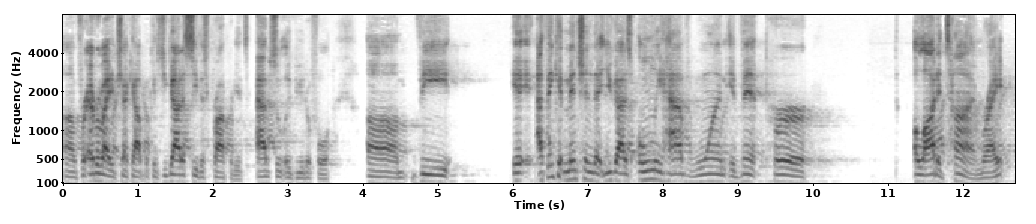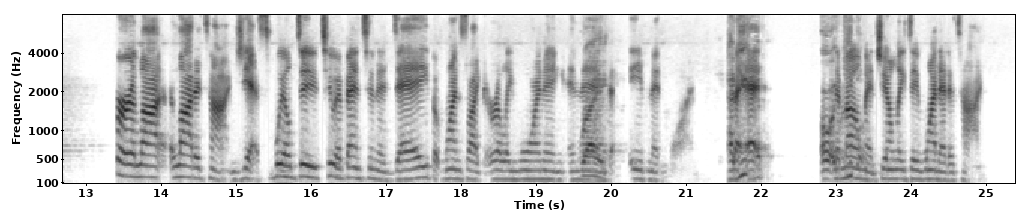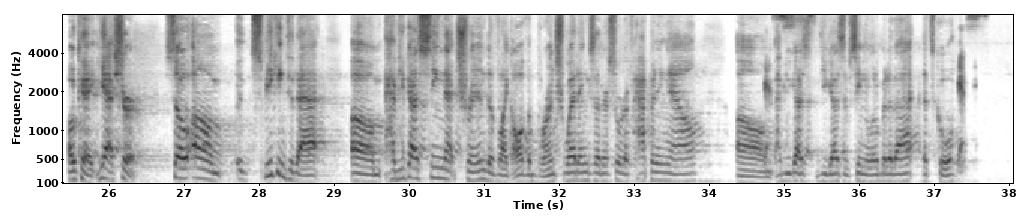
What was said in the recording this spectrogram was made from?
um, for everybody to check out because you got to see this property. It's absolutely beautiful. Um, the it, i think it mentioned that you guys only have one event per allotted time right for a lot a lot of times yes we'll do two events in a day but one's like early morning and then right. the evening one have but you at, oh, the moment. You only do one at a time. Okay. Yeah. Sure. So, um, speaking to that, um, have you guys seen that trend of like all the brunch weddings that are sort of happening now? Um, yes. Have you guys? You guys have seen a little bit of that? That's cool. Yes.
